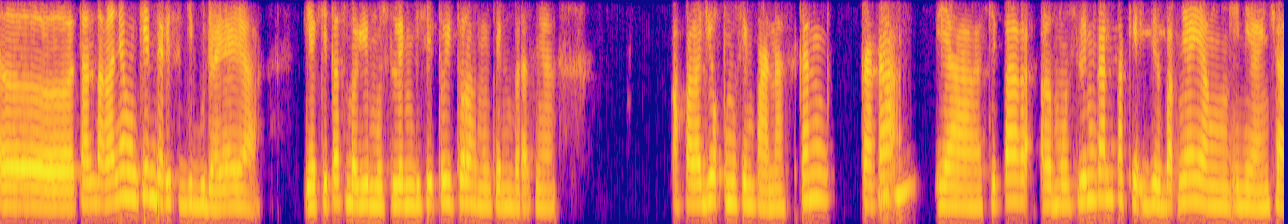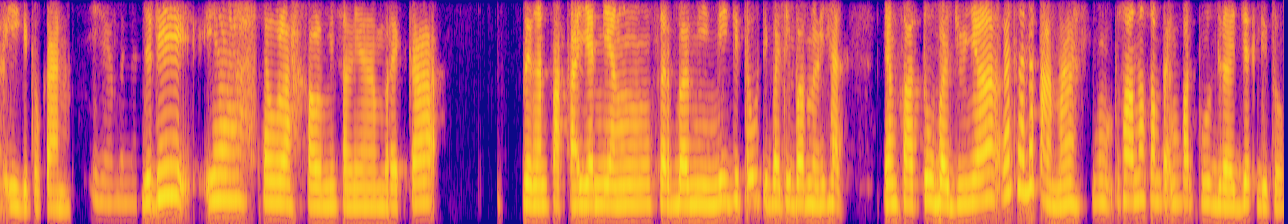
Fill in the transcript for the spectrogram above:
uh, tantangannya mungkin dari segi budaya ya. Ya kita sebagai muslim di situ itulah mungkin beratnya. Apalagi waktu musim panas. Kan kakak mm -hmm. Ya kita uh, muslim kan pakai jilbabnya yang ini yang cari gitu kan. Iya benar. Jadi ya tahulah kalau misalnya mereka dengan pakaian yang serba mini gitu tiba-tiba melihat yang satu bajunya kan sana panas sana sampai 40 derajat gitu.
